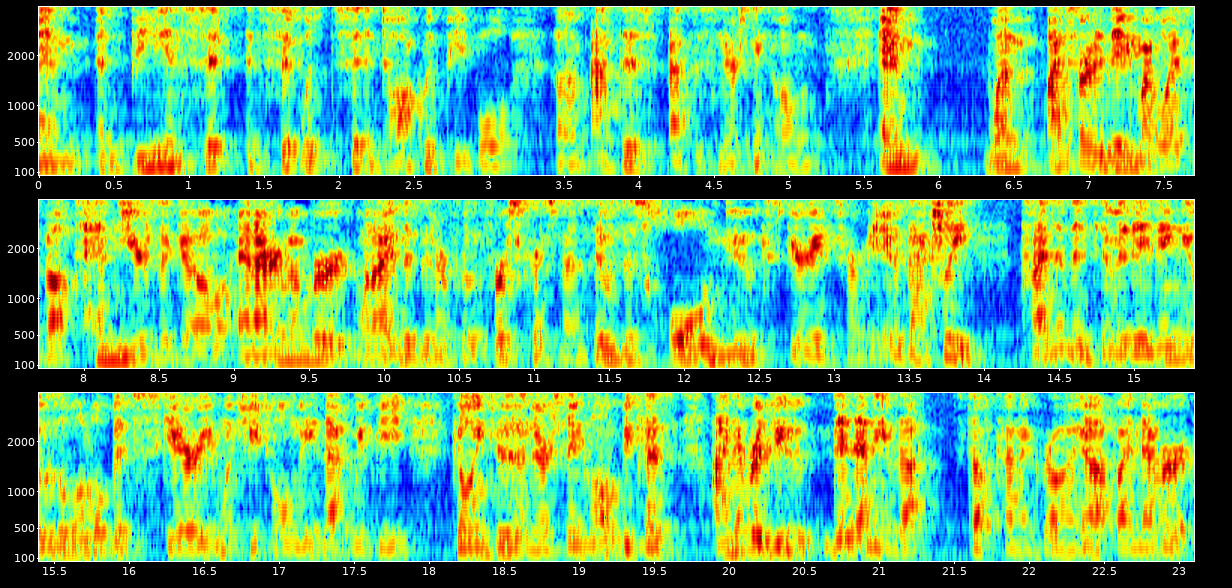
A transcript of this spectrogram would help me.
and and be and sit and sit with sit and talk with people um, at this at this nursing home. And when I started dating my wife about 10 years ago, and I remember when I visited her for the first Christmas, it was this whole new experience for me. It was actually kind of intimidating. It was a little bit scary when she told me that we'd be going to the nursing home because I never do did any of that stuff kind of growing up. I never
